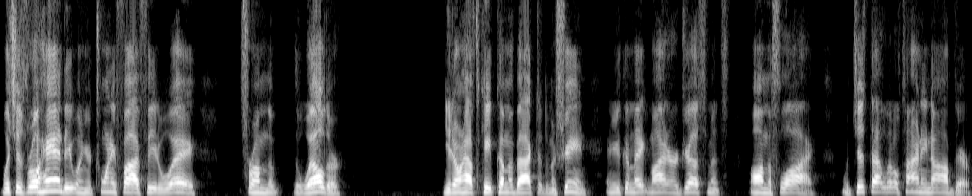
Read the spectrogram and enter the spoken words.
which is real handy when you're 25 feet away from the, the welder. You don't have to keep coming back to the machine and you can make minor adjustments on the fly with just that little tiny knob there.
